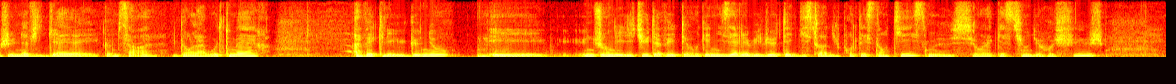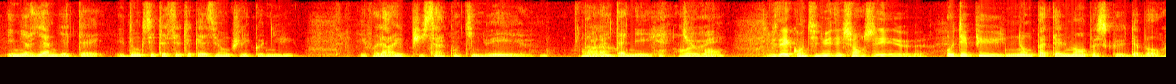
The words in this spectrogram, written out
Je naviguais comme ça dans la haute mer avec les Huguenots Mhm. Et une journée d'études avait été organisée à la Bibliothèque d'histoire du protestantisme sur la question du refuge. Et Myriam y était. Et donc c'est à cette occasion que je l'ai connue. Et voilà, et puis ça a continué euh, pas mal d'années durant. Vous avez continué d'échanger euh Au début, non pas tellement, parce que d'abord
